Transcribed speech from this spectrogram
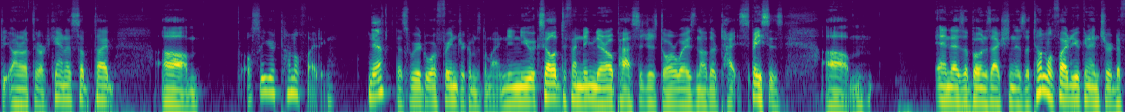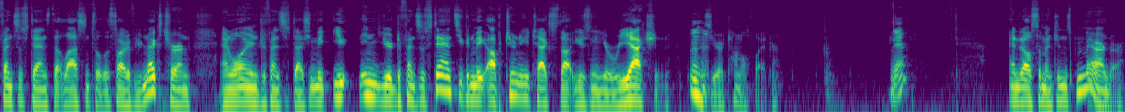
the Unearthed Arcana subtype. Um, also, your tunnel fighting. Yeah. That's where Dwarf Ranger comes to mind. And you excel at defending narrow passages, doorways, and other tight spaces. Um, and as a bonus action, as a tunnel fighter, you can enter a defensive stance that lasts until the start of your next turn. And while you're in defensive stance, you make you, in your defensive stance, you can make opportunity attacks without using your reaction because you're a tunnel fighter. Yeah. And it also mentions Mariner.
